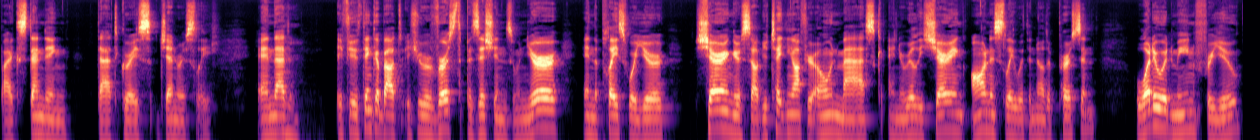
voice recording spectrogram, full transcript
by extending that grace generously, and that Mm. if you think about if you reverse the positions when you're in the place where you're sharing yourself, you're taking off your own mask and you're really sharing honestly with another person, what it would mean for you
